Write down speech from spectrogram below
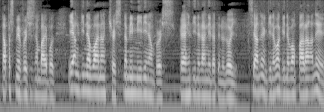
tapos may verses ng Bible. Eh ang ginawa ng church namimili ng verse kaya hindi na lang nila tinuloy. Kasi ano yung ginawa ginawang parang ano eh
